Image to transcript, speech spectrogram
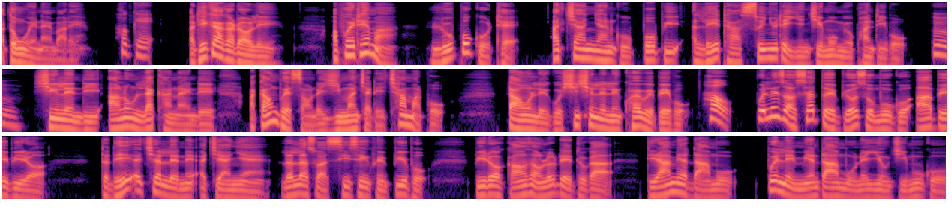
အသုံးဝင်နိုင်ပါတယ်ဟုတ်ကဲ့အဓိကကတော့လေအဖွဲထဲမှာလူပုဂ္ဂိုလ်ထက် အချာဉာဏ်ကိုပို့ပြီးအလေးထားဆွေးနွေးတဲ့ယဉ်ကျေးမှုမျိုးဖန်တီးဖို့อืมရှင်းလင်းဒီအားလုံးလက်ခံနိုင်တဲ့အကောင့်ပဲဆောင်တဲ့ရည်မှန်းချက်တွေချမှတ်ဖို့တာဝန်တွေကိုရှင်းရှင်းလင်းလင်းခွဲဝေပေးဖို့ဟုတ်ပွင့်လင်းစွာဆက်သွယ်ပြောဆိုမှုကိုအားပေးပြီးတော့တတိအချက်လက်နဲ့အကြံဉာဏ်လွတ်လပ်စွာစီစဉ်ခွင့်ပြုဖို့ပြီးတော့ခေါင်းဆောင်လုပ်တဲ့သူကဒီရမြတ်တာမှုပွင့်လင်းမြတ်တာမှုနဲ့ယုံကြည်မှုကို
